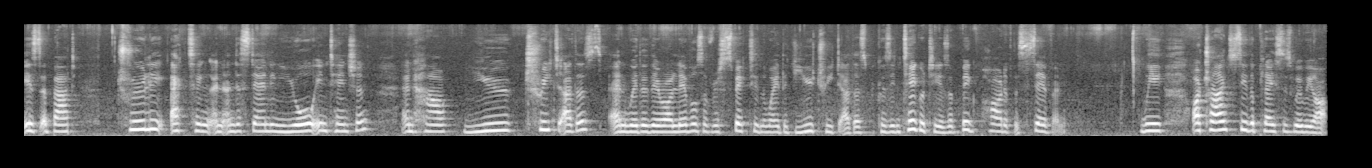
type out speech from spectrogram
is about truly acting and understanding your intention and how you treat others and whether there are levels of respect in the way that you treat others because integrity is a big part of the seven. We are trying to see the places where we are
